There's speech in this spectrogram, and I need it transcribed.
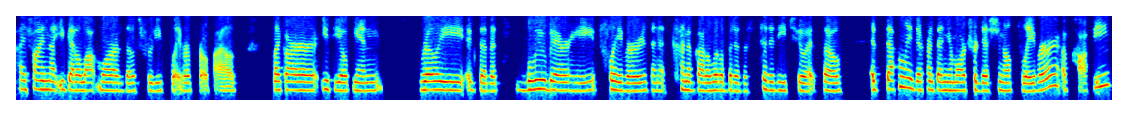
I find that you get a lot more of those fruity flavor profiles. Like our Ethiopian really exhibits blueberry flavors and it's kind of got a little bit of acidity to it. So it's definitely different than your more traditional flavor of coffee.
